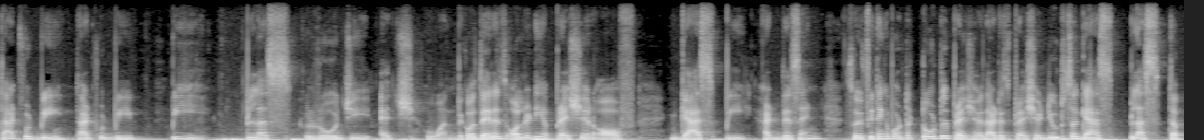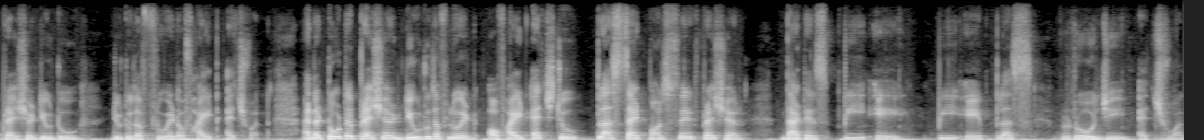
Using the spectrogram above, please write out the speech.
that would be that would be p plus rho g h1 because there is already a pressure of gas P at this end. So if you think about the total pressure, that is pressure due to the gas plus the pressure due to due to the fluid of height h1 and the total pressure due to the fluid of height h2 plus the atmospheric pressure that is PA PA plus rho g h1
